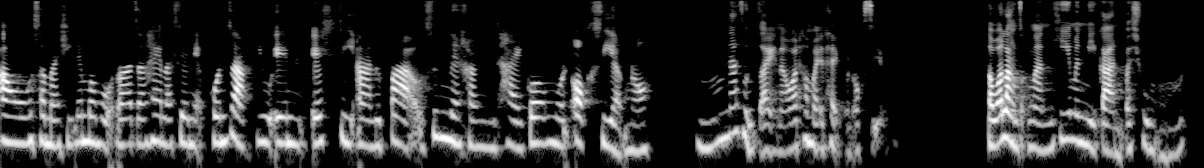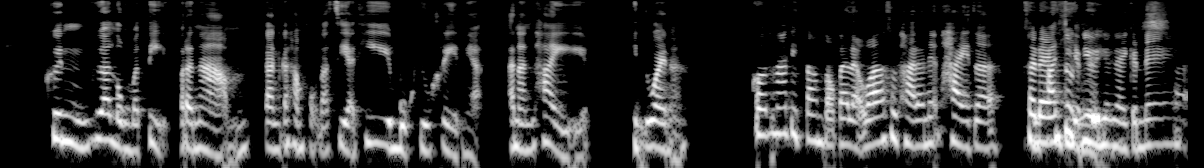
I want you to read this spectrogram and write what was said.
เอาสมาชิกในมาโหวตว่าจะให้รัสเซียเนี่ยพ้นจาก UNHCR หรือเปล่า ซึ่งในครั้งนี้ไทยก็งดออกเสียงเนาะอืมน่าสนใจนะว่าทำไมไทยงดออกเสียง แต่ว่าหลังจากนั้นที่มันมีการประชุมขึ้นเพื่อลงมติประณาม การกระทำของรัสเซียที่บุกยูเครนเนี่ย อันนั้นไทยเห็นด้วยนะ ก็น่าติดตามต่อไปแหละว่าสุดท้ายแล้วเนี่ยไทยจะแสดงมีท่าทีจุดยังไงยืนยังไงกันแน่ใช่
